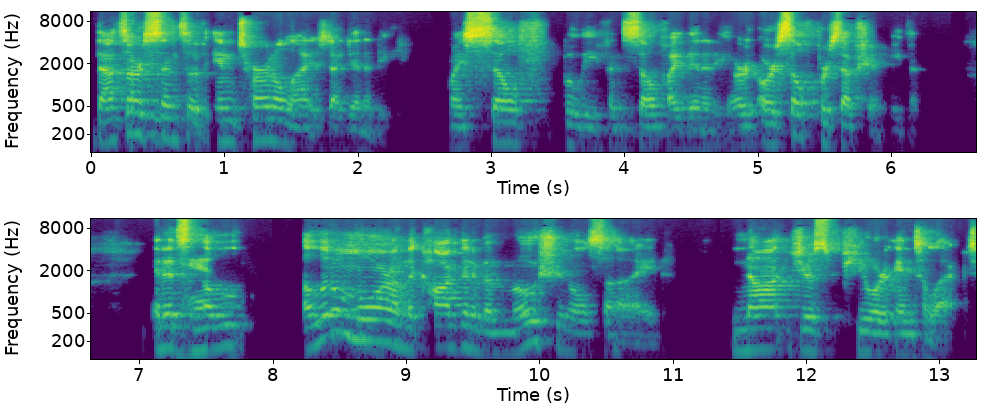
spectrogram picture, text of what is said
That's our sense of internalized identity my self belief and self identity or, or self perception, even. And it's a, a little more on the cognitive emotional side, not just pure intellect.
